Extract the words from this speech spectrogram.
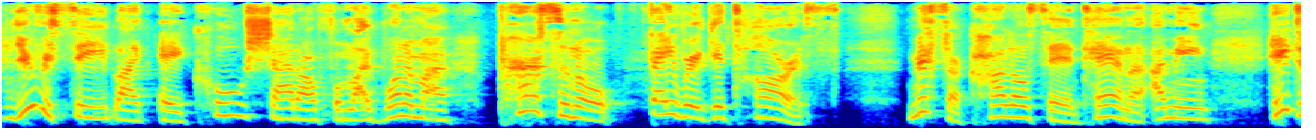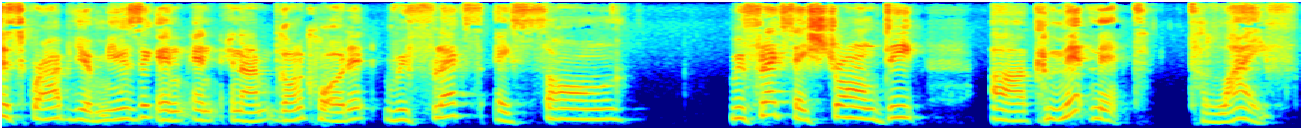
You received like a cool shout out from like one of my personal favorite guitarists. Mr. Carlos Santana, I mean, he described your music, and, and, and I'm going to quote it, reflects a song, reflects a strong, deep uh, commitment to life.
